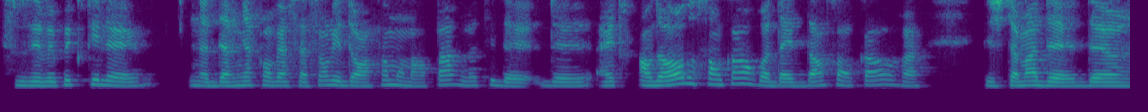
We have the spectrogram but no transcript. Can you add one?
si vous n'avez pas écouté le, notre dernière conversation, les deux ensemble, on en parle, là, de, de être en dehors de son corps, d'être dans son corps, euh, et justement de, de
